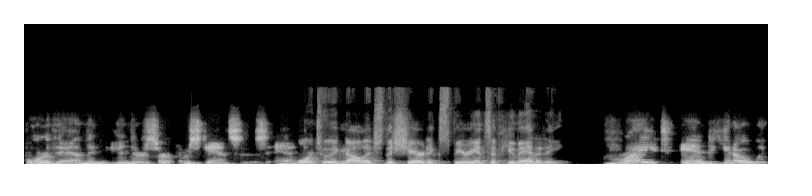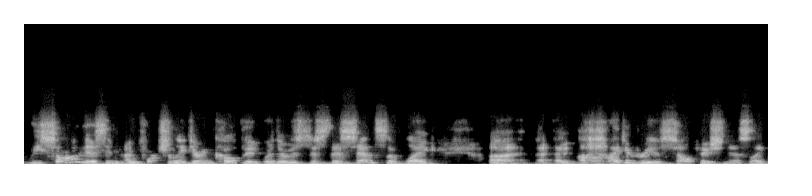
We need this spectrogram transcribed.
for them and in their circumstances, and or to acknowledge the shared experience of humanity. Right. And, you know, we, we, saw this, and unfortunately during COVID, where there was just this sense of like uh, a, a high degree of selfishness. Like,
